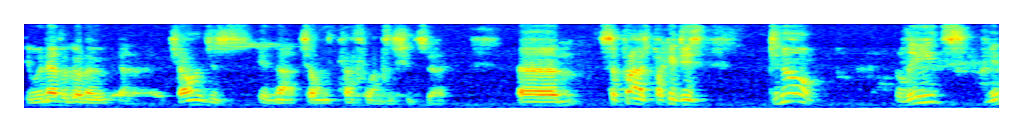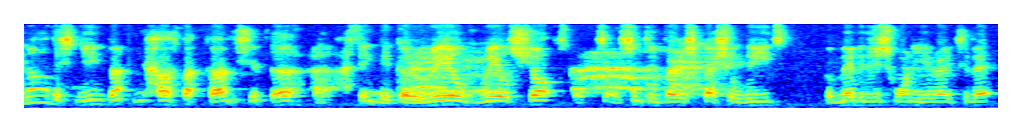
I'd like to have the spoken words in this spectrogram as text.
they were never going to uh, challenge us in that, challenge Catalans, I should say. Um, surprise packages. Do you know, Leeds, you know, this new back, half-back partnership there, uh, I think they've got a real, real shot at uh, something very special, Leeds, but maybe they're just want a year out of it.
